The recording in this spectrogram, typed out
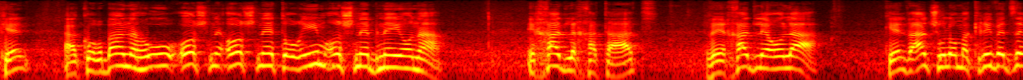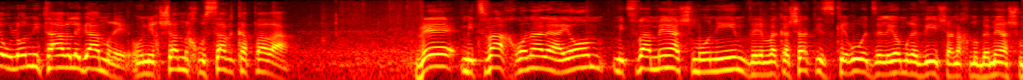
כן? הקורבן ההוא או שני, או שני תורים או שני בני יונה, אחד לחטאת ואחד לעולה, כן? ועד שהוא לא מקריב את זה הוא לא נטהר לגמרי, הוא נחשב מחוסר כפרה. ומצווה אחרונה להיום, מצווה 180, ובבקשה תזכרו את זה ליום רביעי שאנחנו ב-180,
